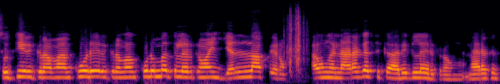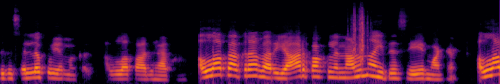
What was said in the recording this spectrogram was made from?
சுத்தி இருக்கிறவன் கூட இருக்கிறவன் குடும்பத்துல இருக்கிறவன் எல்லா பேரும். அவங்க நரகத்துக்கு அருகில இருக்கிறவங்க. நரகத்துக்கு செல்லக்கூடிய மக்கள். அல்லா பாதுகாக்கணும். அல்லா பாக்குறான் வேற யார் பாக்கலனாலும் நான் இதை செய்ய மாட்டேன். அல்லா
